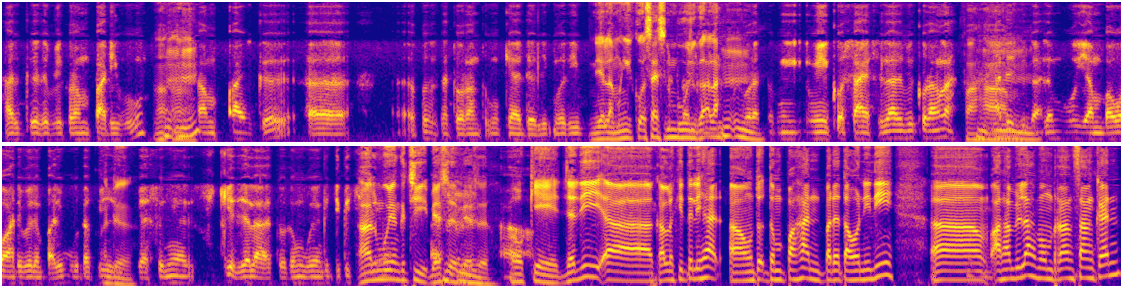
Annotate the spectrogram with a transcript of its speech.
harga lebih kurang 4,000 Uh-huh. sampai ke uh, apa kata orang tu mungkin ada 5,000 Yalah mengikut saiz lembu jugalah. Mm-mm. Orang tu mengi- mengikut saiz lah lebih kurang lah. Faham. Ada juga lembu yang bawah daripada 4,000 tapi Ada. biasanya sikit je lah tu lembu yang kecil-kecil. Ah, lembu yang kecil biasa biasa. Okey, jadi uh, kalau kita lihat uh, untuk tempahan pada tahun ini uh, alhamdulillah memberangsangkan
